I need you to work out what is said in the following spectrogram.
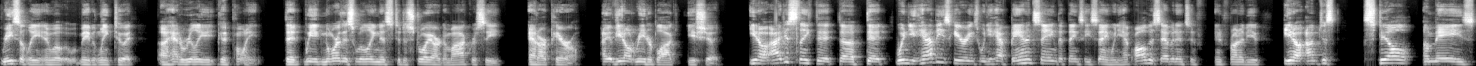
recently, and we'll maybe link to it, uh, had a really good point that we ignore this willingness to destroy our democracy at our peril. If you don't read her blog, you should you know, I just think that uh, that when you have these hearings, when you have Bannon saying the things he's saying, when you have all this evidence in in front of you, you know, I'm just still amazed.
